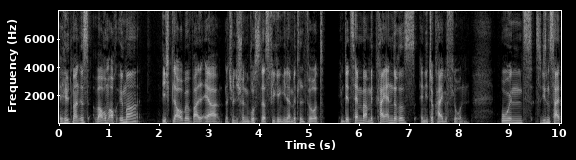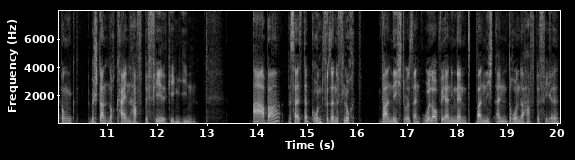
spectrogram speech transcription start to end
Hildmann ist, warum auch immer, ich glaube, weil er natürlich schon wusste, dass viel gegen ihn ermittelt wird, im Dezember mit Kai Enderes in die Türkei geflohen. Und zu diesem Zeitpunkt bestand noch kein Haftbefehl gegen ihn. Aber, das heißt, der Grund für seine Flucht war nicht, oder sein Urlaub, wie er ihn nennt, war nicht ein drohender Haftbefehl.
